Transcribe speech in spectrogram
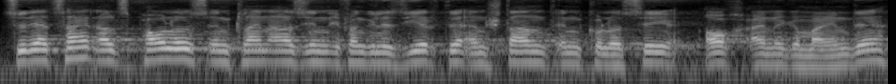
Zu der Zeit, als Paulus in Kleinasien evangelisierte, entstand in Kolossee auch eine Gemeinde,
